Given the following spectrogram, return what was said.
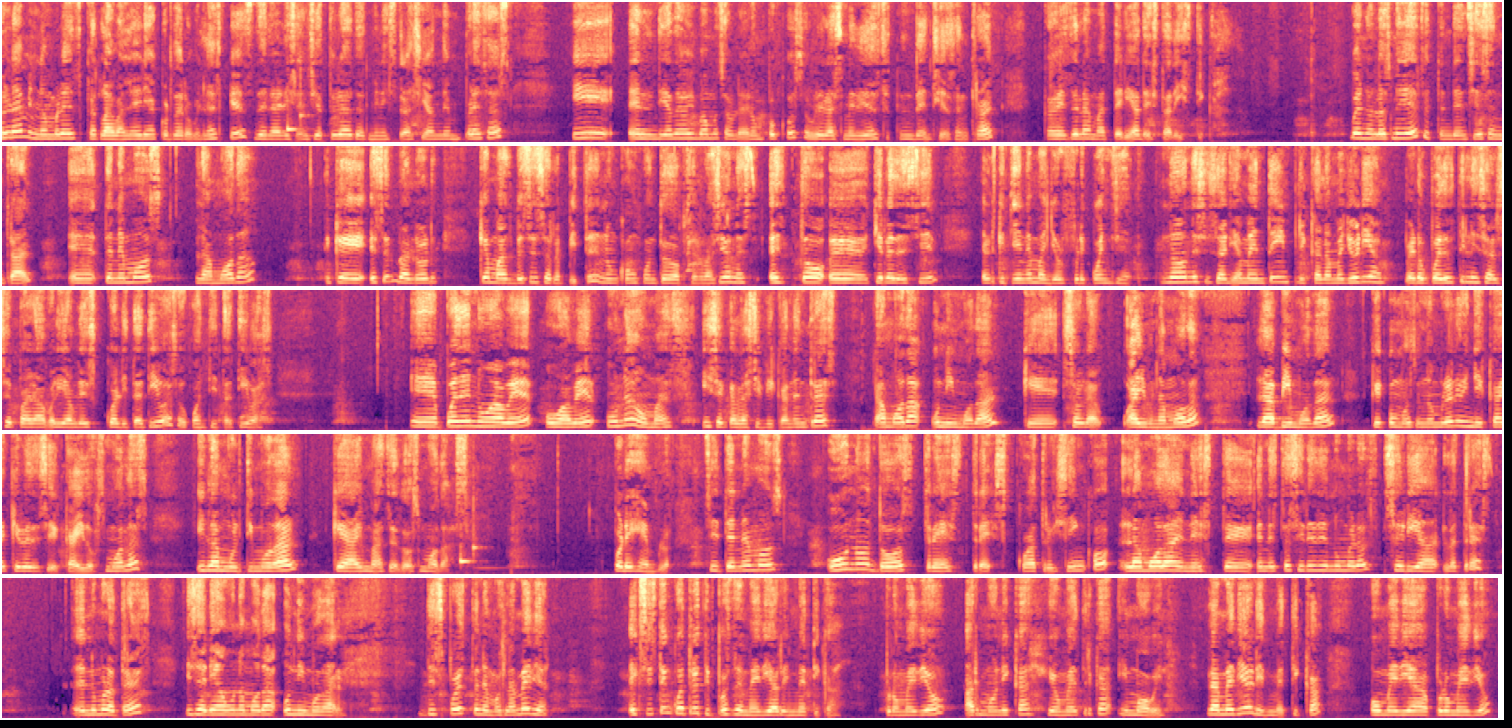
Hola, mi nombre es Carla Valeria Cordero Velázquez de la licenciatura de Administración de Empresas y el día de hoy vamos a hablar un poco sobre las medidas de tendencia central que es de la materia de estadística. Bueno, las medidas de tendencia central eh, tenemos la moda, que es el valor que más veces se repite en un conjunto de observaciones. Esto eh, quiere decir el que tiene mayor frecuencia. No necesariamente implica la mayoría, pero puede utilizarse para variables cualitativas o cuantitativas. Eh, puede no haber o haber una o más y se clasifican en tres. La moda unimodal, que solo hay una moda. La bimodal, que como su nombre lo indica quiere decir que hay dos modas. Y la multimodal, que hay más de dos modas. Por ejemplo, si tenemos 1, 2, 3, 3, 4 y 5, la moda en, este, en esta serie de números sería la 3, el número 3, y sería una moda unimodal. Después tenemos la media. Existen cuatro tipos de media aritmética, promedio, armónica, geométrica y móvil. La media aritmética o media promedio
